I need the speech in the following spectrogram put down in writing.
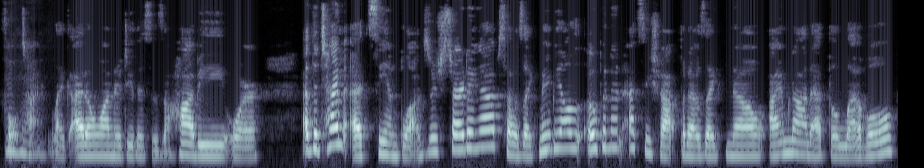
full time. Mm-hmm. Like, I don't want to do this as a hobby or at the time Etsy and blogs were starting up. So I was like, maybe I'll open an Etsy shop. But I was like, no, I'm not at the level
